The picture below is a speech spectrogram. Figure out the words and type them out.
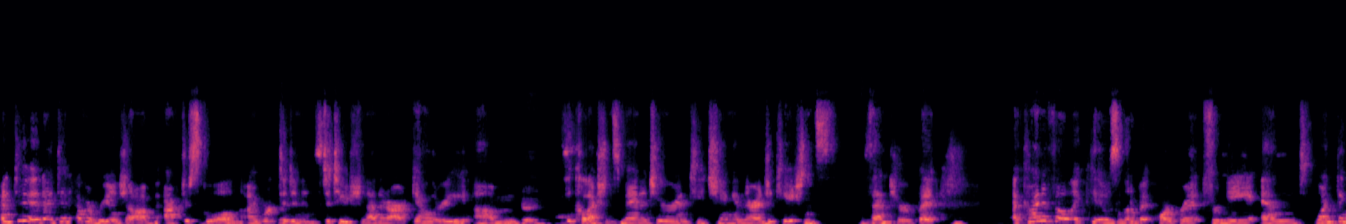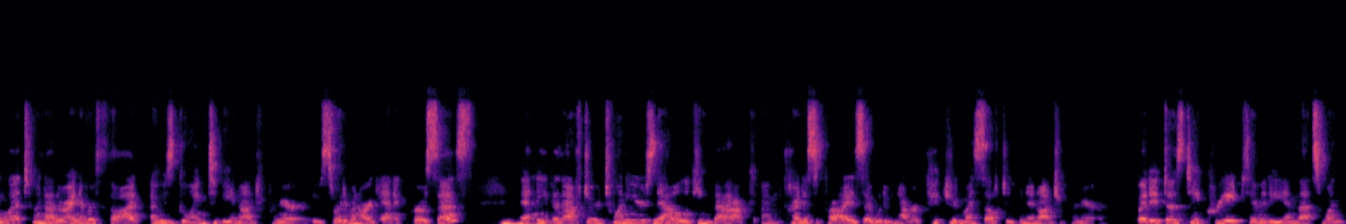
I did. I did have a real job after school. I worked okay. at an institution at an art gallery um, okay. as a collections manager and teaching in their education mm-hmm. center. But mm-hmm. I kind of felt like it was a little bit corporate for me. And one thing led to another. I never thought I was going to be an entrepreneur. It was sort of an organic process. Mm-hmm. And even after 20 years now, looking back, I'm kind of surprised. I would have never pictured myself to have been an entrepreneur. But it does take creativity, and that's one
